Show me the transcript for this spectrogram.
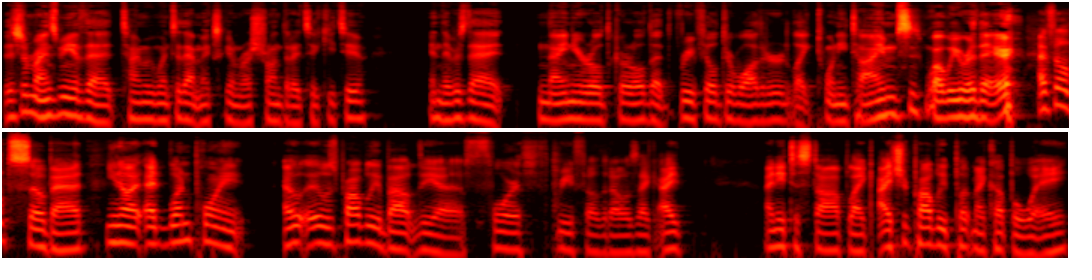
this reminds me of that time we went to that Mexican restaurant that I took you to, and there was that nine-year-old girl that refilled her water like twenty times while we were there. I felt so bad. You know, at, at one point, I, it was probably about the uh, fourth refill that I was like, I, I need to stop. Like, I should probably put my cup away.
